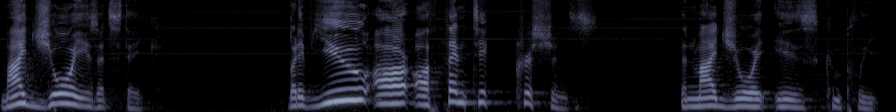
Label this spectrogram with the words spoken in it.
my joy is at stake. But if you are authentic Christians, then my joy is complete.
